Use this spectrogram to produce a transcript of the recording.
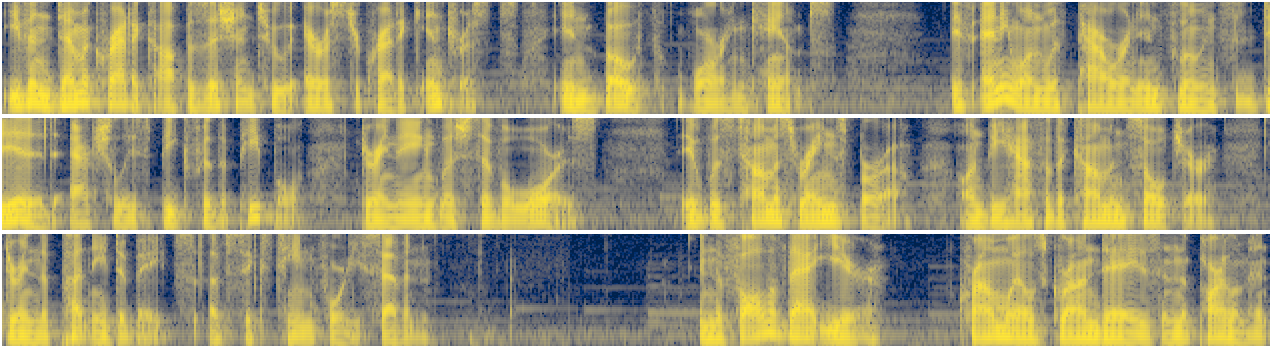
even democratic opposition to aristocratic interests in both warring camps. If anyone with power and influence did actually speak for the people during the English Civil Wars, it was Thomas Rainsborough on behalf of the common soldier during the Putney debates of 1647. In the fall of that year, Cromwell's grandees in the Parliament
